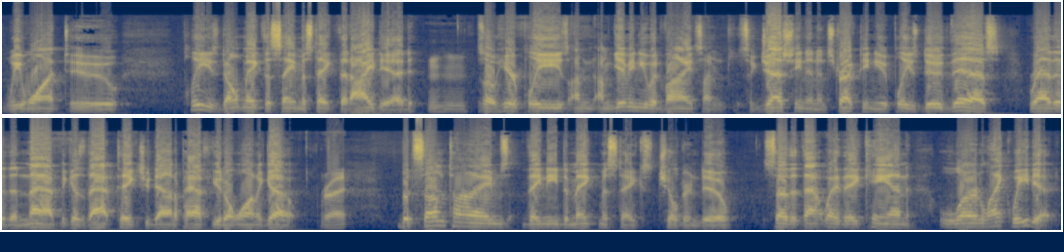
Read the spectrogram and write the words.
we want to, please don't make the same mistake that I did. Mm-hmm. So here, please, I'm, I'm giving you advice. I'm suggesting and instructing you. Please do this rather than that because that takes you down a path you don't want to go. Right. But sometimes they need to make mistakes, children do, so that that way they can learn like we did.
